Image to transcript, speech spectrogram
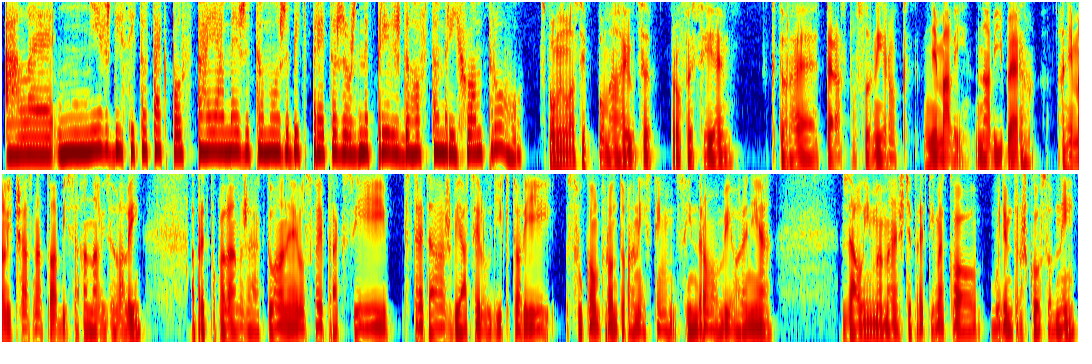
Ale nevždy si to tak pospájame, že to môže byť preto, že už sme príliš dlho v tom rýchlom pruhu. Spomenula si pomáhajúce profesie, ktoré teraz posledný rok nemali na výber a nemali čas na to, aby sa analyzovali a predpokladám, že aktuálne aj vo svojej praxi stretávaš viacej ľudí, ktorí sú konfrontovaní s tým syndromom vyhorenia. Zaujíma ma ešte predtým, ako budem trošku osobný,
